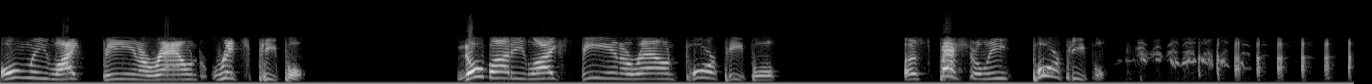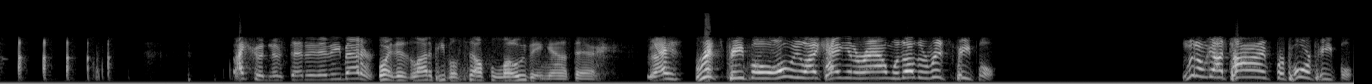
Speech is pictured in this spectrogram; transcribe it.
only like being around rich people. Nobody likes being around poor people especially poor people. Couldn't have said it any better. Boy, there's a lot of people self-loathing out there. Right? Rich people only like hanging around with other rich people. We don't got time for poor people.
